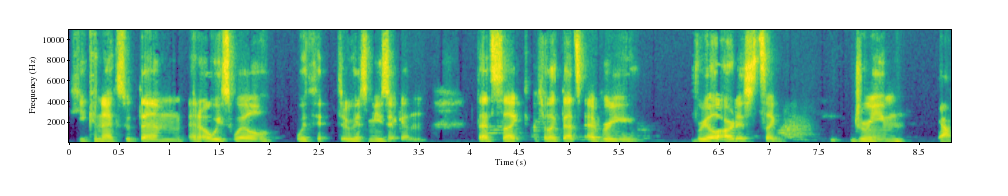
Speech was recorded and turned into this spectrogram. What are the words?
He connects with them and always will with through his music. And that's like I feel like that's every real artist's like dream. Yeah.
